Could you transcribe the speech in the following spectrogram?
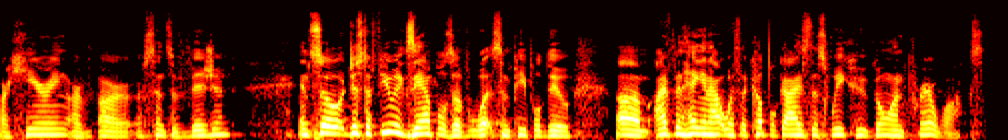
our hearing, our, our, our, sense of vision. And so, just a few examples of what some people do. Um, I've been hanging out with a couple guys this week who go on prayer walks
